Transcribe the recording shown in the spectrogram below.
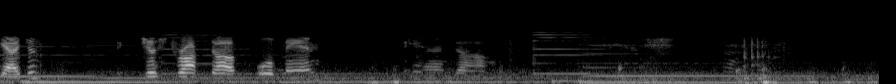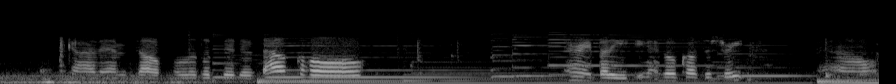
yeah, I just just dropped off old man and um got himself a little bit of alcohol all right, buddy, you gonna go across the street? No.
